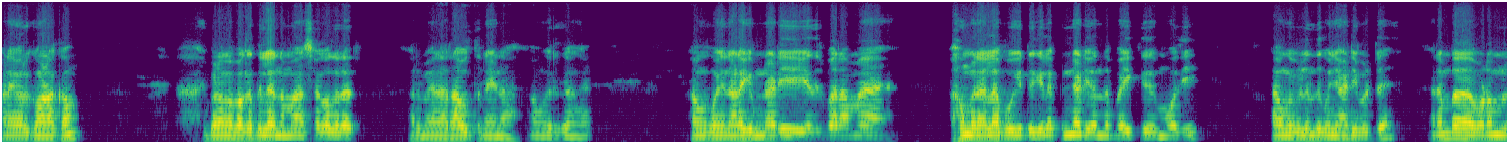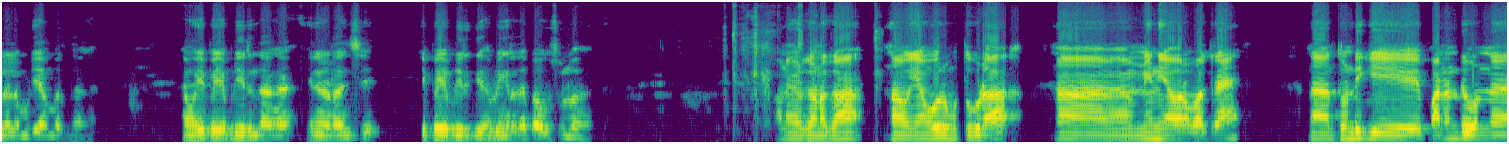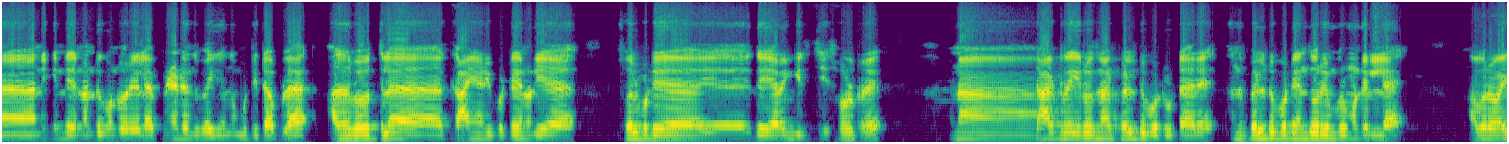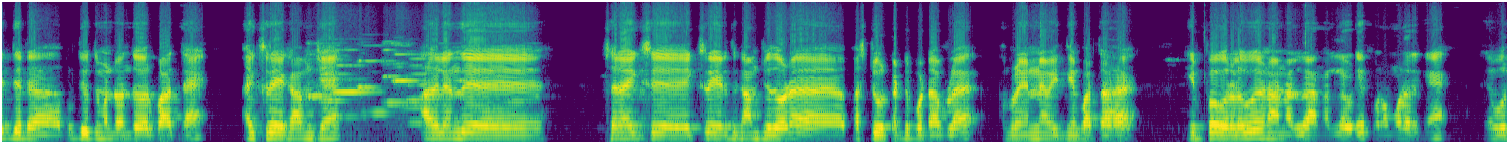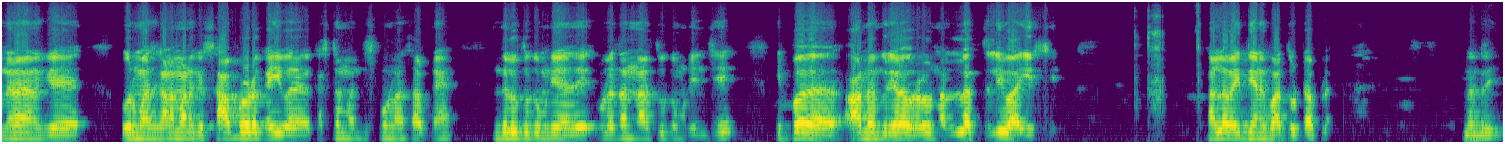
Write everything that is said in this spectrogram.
அனைவருக்கும் வணக்கம். இப்போ நம்ம பக்கத்தில் நம்ம சகோதரர் அருமையான ராவுத் நைனா அவங்க இருக்காங்க. அவங்க கொஞ்ச நாளைக்கு முன்னாடி எதிர்பாராமல் அவங்க நல்லா போய்கிட்டு இருக்கையில் பின்னாடி வந்த பைக்கு மோதி அவங்க விழுந்து கொஞ்சம் அடிபட்டு ரொம்ப உடம்பு நல்லா முடியாமல் இருந்தாங்க. அவங்க இப்போ எப்படி இருந்தாங்க? என்ன நடந்துச்சு? இப்போ எப்படி இருக்குது அப்படிங்கிறத இப்போ அவங்க சொல்லுவாங்க. அனைவருக்கும் வணக்கம். நான் என் ஊர் முத்துக்குடா. நான் மீன் வியாபாரம் பார்க்குறேன் நான் தொண்டிக்கு பன்னெண்டு ஒன்று அன்னைக்குண்டு நண்டு கொண்டு வரையில பின்னாடி வந்து பைக் வந்து முட்டிட்டாப்புல. அந்த விபத்தில் காயம் அடிபட்டு என்னுடைய சோல்பட்டு இது இறங்கிருச்சு சோல்ட்ரு. நான் டாக்டர் இருபது நாள் பெல்ட் போட்டு விட்டாரு. அந்த பெல்ட் போட்டு எந்த ஒரு இம்ப்ரூவ்மெண்ட்டும் இல்லை. அப்புறம் வைத்திய புத்தியுத்தமெண்ட் வந்து அவர் பார்த்தேன். எக்ஸ்ரே காமிச்சேன். அதுலேருந்து செராக்ஸு எக்ஸ்ரே எடுத்து காமிச்சதோட ஃபஸ்ட்டு ஒரு கட்டு போட்டாப்புல. அப்புறம் என்ன வைத்தியம் பார்த்தாக? இப்போ ஓரளவு நான் நல்லா நல்லபடியாக குணமோட இருக்கேன். ஒரு நேரம் எனக்கு ஒரு மாத காலமாக எனக்கு சாப்பிடோட கை வர கஷ்டமாக இருந்துச்சு. ஸ்பூன்லாம் சாப்பிட்டேன். இந்த அளவுக்கு தூக்க முடியாது. இவ்வளோ தான் நல்லா தூக்க முடிஞ்சு இப்போ ஆண்டவங்குரியால் ஓரளவு நல்லா தெளிவாகிருச்சு. நல்ல வைத்தியம் எனக்கு பார்த்து விட்டாப்புல. நன்றி.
